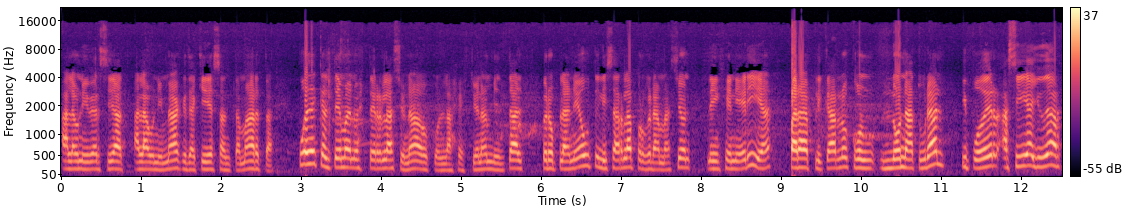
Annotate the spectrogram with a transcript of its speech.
a la universidad, a la UNIMAC de aquí de Santa Marta. Puede que el tema no esté relacionado con la gestión ambiental, pero planeo utilizar la programación, la ingeniería, para aplicarlo con lo natural y poder así ayudar,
